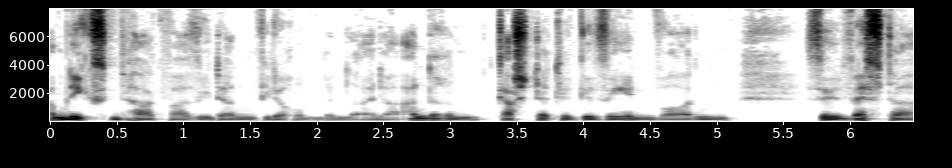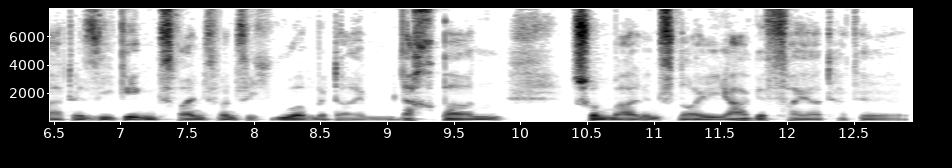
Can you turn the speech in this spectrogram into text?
Am nächsten Tag war sie dann wiederum in einer anderen Gaststätte gesehen worden. Silvester hatte sie gegen 22 Uhr mit einem Nachbarn schon mal ins neue Jahr gefeiert, hatte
